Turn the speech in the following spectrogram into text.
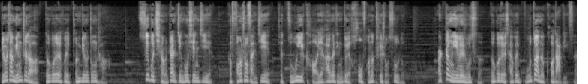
比如他明知道德国队会屯兵中场，虽不抢占进攻先机，可防守反击却足以考验阿根廷队后防的退守速度。而正因为如此，德国队才会不断的扩大比分。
